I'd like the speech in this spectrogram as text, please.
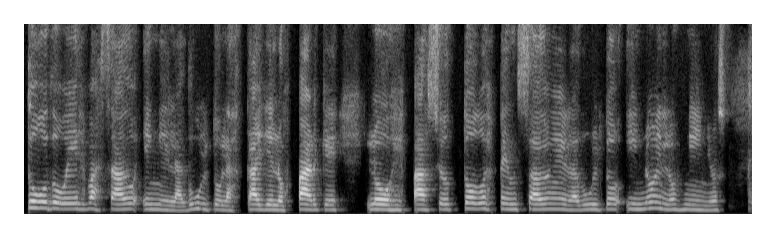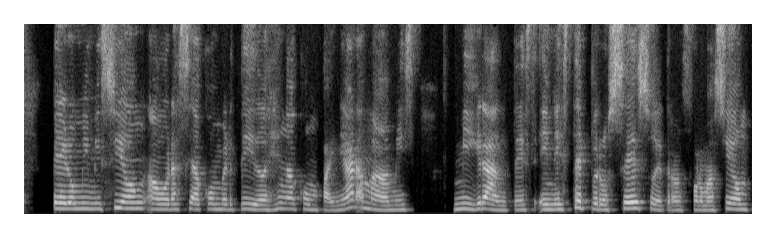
todo es basado en el adulto, las calles, los parques, los espacios, todo es pensado en el adulto y no en los niños. Pero mi misión ahora se ha convertido es en acompañar a mamis migrantes en este proceso de transformación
